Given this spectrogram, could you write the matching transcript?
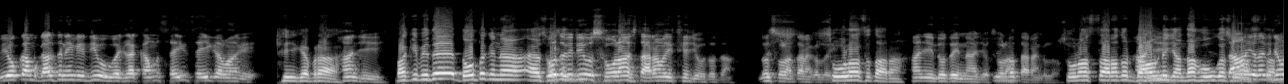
ਵੀ ਉਹ ਕੰਮ ਗਲਤ ਨਹੀਂ ਵੀਰ ਜੀ ਹੋਊਗਾ। ਜਿਹੜਾ ਕੰਮ ਸਹੀ ਸਹੀ ਕਰਵਾਂਗੇ ਠੀਕ ਹੈ ਭਰਾ। ਹਾਂਜੀ। ਬਾਕੀ ਵੀਰੇ ਦੁੱਧ ਕਿੰਨਾ ਐਸ ਦੁੱਧ ਵੀਡੀਓ 16 17 ਵਜੇ ਇੱਥੇ ਜੋ ਦੁੱਧ ਦਾ ਦੁੱਧ 16 17 ਕਿਲੋ 16 17 ਹਾਂਜੀ ਦੁੱਧ ਇੰਨਾ ਜੋ 16 17 ਕਿਲੋ। 16 17 ਤੋਂ ਡਾਊਨ। ਨਹੀਂ ਜਾਂਦਾ ਹੋਊਗਾ ਤਾਂ 16 ਜਦੋਂ ਵੀਡੀਓ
